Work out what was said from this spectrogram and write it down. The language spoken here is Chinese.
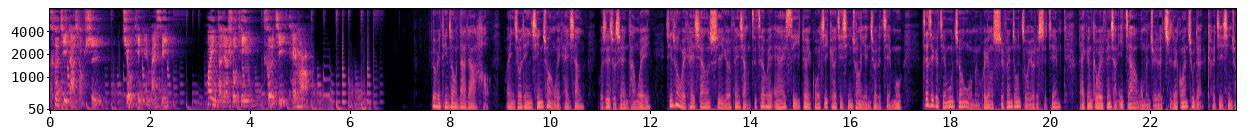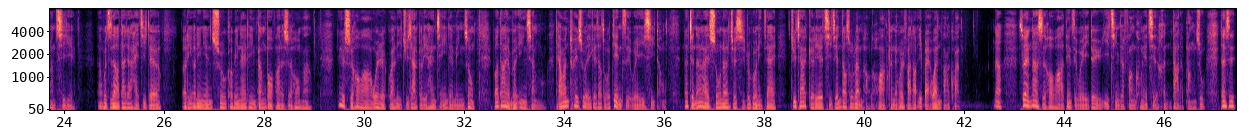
科技大小事，就听 MIC。欢迎大家收听科技 Camera。各位听众，大家好，欢迎收听新创微开箱，我是主持人唐维。新创微开箱是一个分享资策会 MIC 对国际科技新创研究的节目。在这个节目中，我们会用十分钟左右的时间来跟各位分享一家我们觉得值得关注的科技新创企业。那不知道大家还记得？二零二零年初，COVID-19 刚爆发的时候吗？那个时候啊，为了管理居家隔离和检疫的民众，不知道大家有没有印象哦？台湾推出了一个叫做电子围篱系统。那简单来说呢，就是如果你在居家隔离的期间到处乱跑的话，可能会罚到一百万罚款。那虽然那时候啊，电子围篱对于疫情的防控也起了很大的帮助，但是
